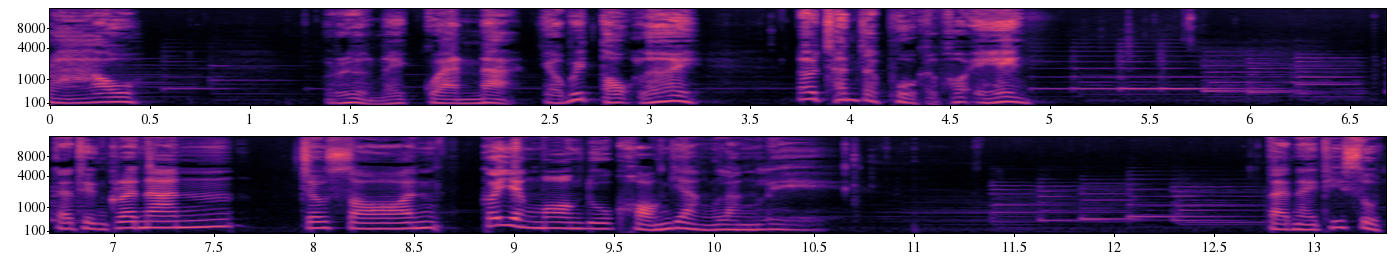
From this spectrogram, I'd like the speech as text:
ปล่าๆ เรื่องในแกวนน่ะอย่าวิตกเลย แล้วฉันจะพูดกับเขาเอง แต่ถึงกระนั้นเจ้าซ้อนก็ยังมองดูของอย่างลังเล แต่ในที่สุด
